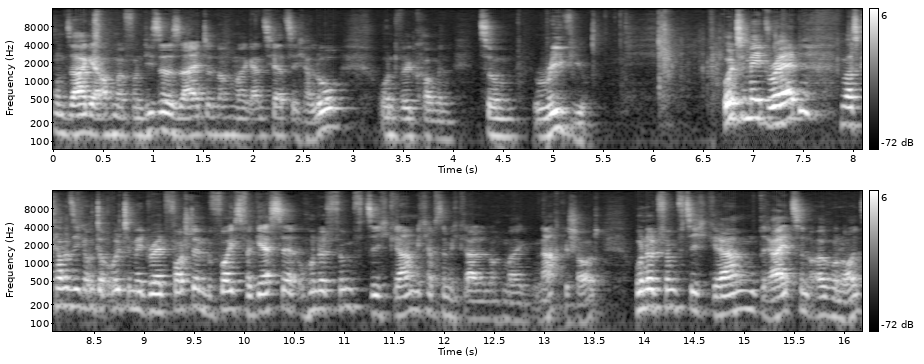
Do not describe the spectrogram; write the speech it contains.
Und sage auch mal von dieser Seite nochmal ganz herzlich Hallo und willkommen zum Review. Ultimate Red, was kann man sich unter Ultimate Red vorstellen? Bevor ich es vergesse, 150 Gramm, ich habe es nämlich gerade nochmal nachgeschaut, 150 Gramm, 13,90 Euro.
